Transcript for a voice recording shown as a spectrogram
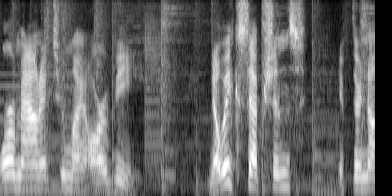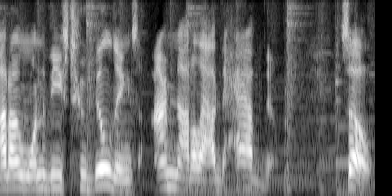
or mounted to my RV. No exceptions. If they're not on one of these two buildings, I'm not allowed to have them. So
